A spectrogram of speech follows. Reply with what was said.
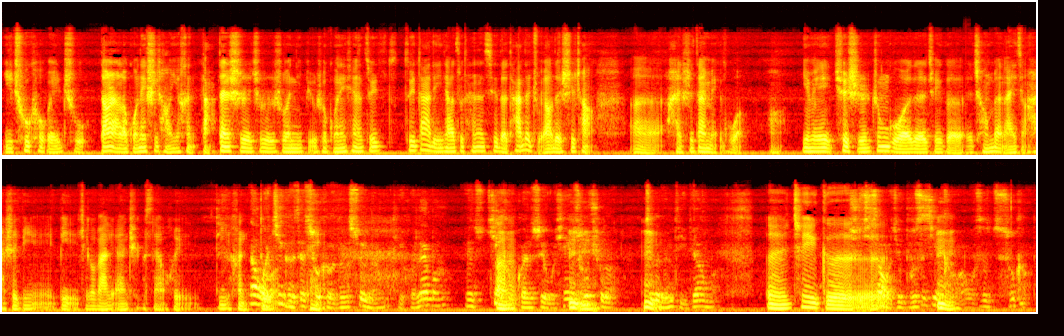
以出口为主，当然了，国内市场也很大。但是就是说，你比如说国内现在最最大的一家做探测器的，它的主要的市场，呃，还是在美国啊，因为确实中国的这个成本来讲，还是比比这个瓦里安、Trixel 会低很多。那我进口再出口，这个税能抵回来吗？因为进口关税我先出去了，这个能抵掉吗？呃，这个实际上我就不是进口啊，我是出口的。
